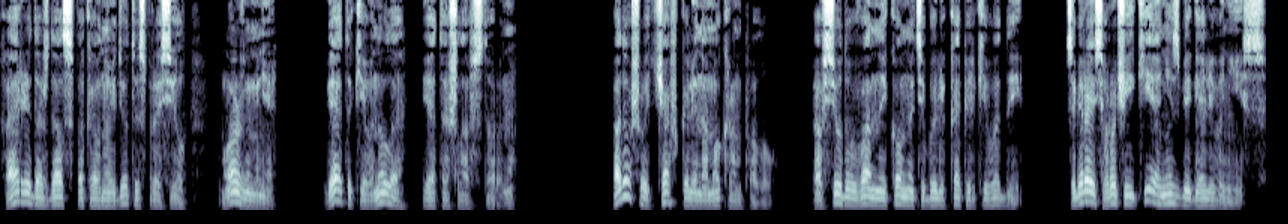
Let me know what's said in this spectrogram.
Харри дождался, пока он уйдет, и спросил, «Можно мне?» Беата кивнула и отошла в сторону. Подошвы чавкали на мокром полу. Повсюду в ванной комнате были капельки воды. Собираясь в ручейки, они сбегали вниз.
